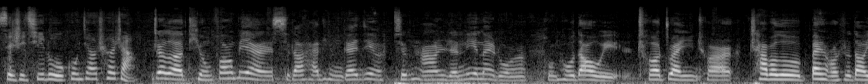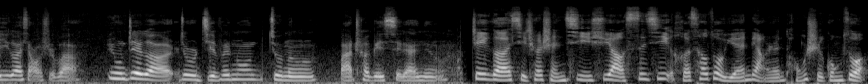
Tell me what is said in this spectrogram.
四十七路公交车长，这个挺方便，洗的还挺干净。平常人力那种，从头到尾车转一圈，差不多半小时到一个小时吧。用这个就是几分钟就能把车给洗干净了。这个洗车神器需要司机和操作员两人同时工作，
